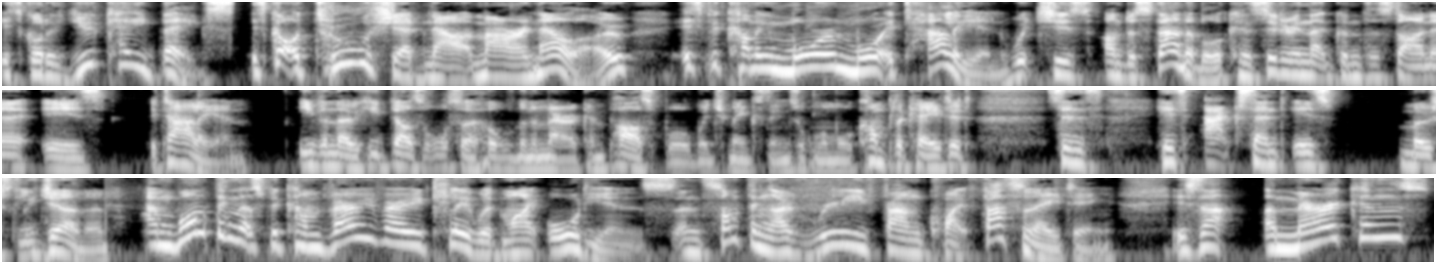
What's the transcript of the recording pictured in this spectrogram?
it's got a UK base. It's got a tool shed now at Maranello. It's becoming more and more Italian, which is understandable considering that Guenther Steiner is Italian even though he does also hold an American passport, which makes things all the more complicated, since his accent is mostly German. And one thing that's become very, very clear with my audience, and something I've really found quite fascinating, is that Americans,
